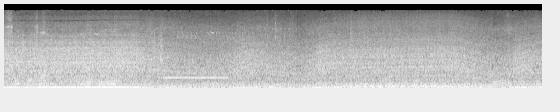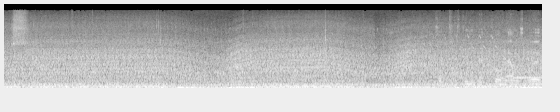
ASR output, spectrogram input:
Simple as that. We need the money. Yeah, it's- Tractor's done about four hours work.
